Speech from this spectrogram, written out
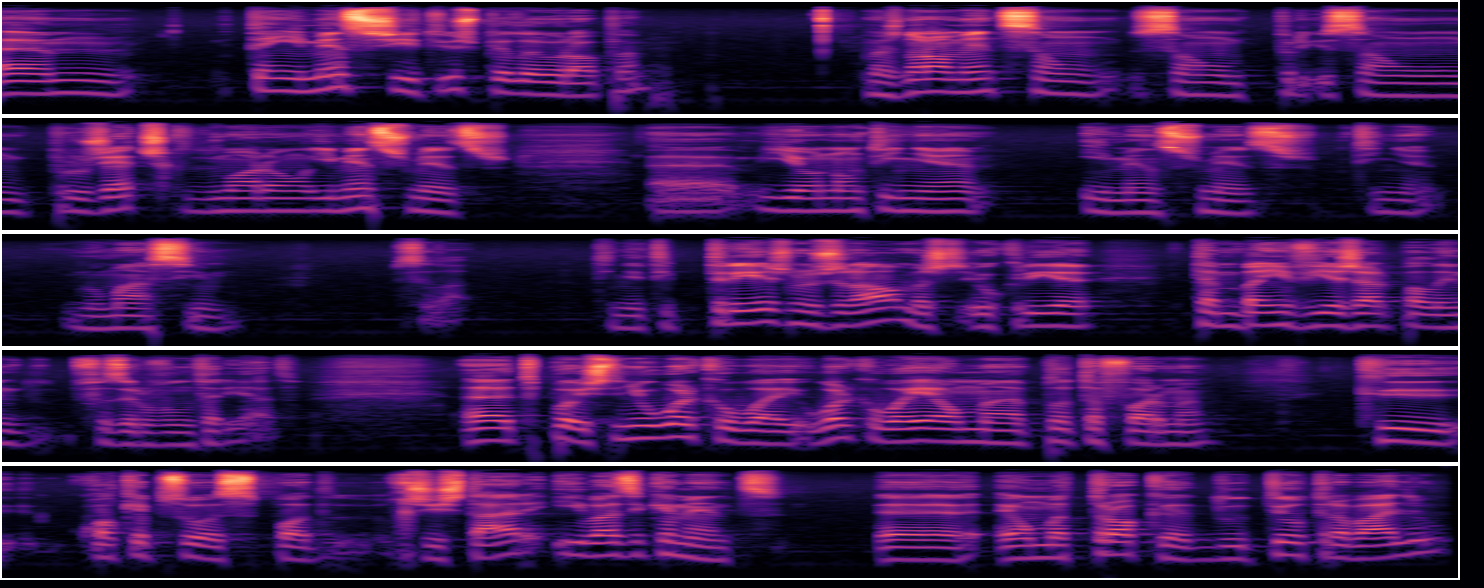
Ahm, tem imensos sítios pela Europa, mas normalmente são, são, são projetos que demoram imensos meses. Ah, e eu não tinha imensos meses, tinha no máximo, sei lá, tinha tipo três no geral, mas eu queria também viajar para além de fazer o voluntariado. Ah, depois tinha o Workaway. O Workaway é uma plataforma que qualquer pessoa se pode registar e basicamente ah, é uma troca do teu trabalho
